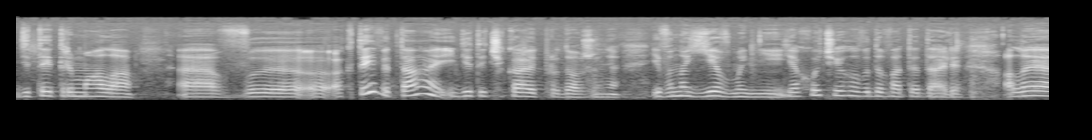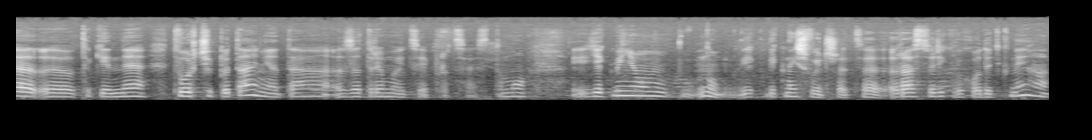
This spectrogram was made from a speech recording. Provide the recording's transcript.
дітей тримала е, в е, активі, та, і діти чекають продовження. І воно є в мені. Я хочу його видавати далі. Але такі не творчі питання та затримують цей процес. Тому, як мінімум, ну як, якнайшвидше, це раз в рік виходить книга,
